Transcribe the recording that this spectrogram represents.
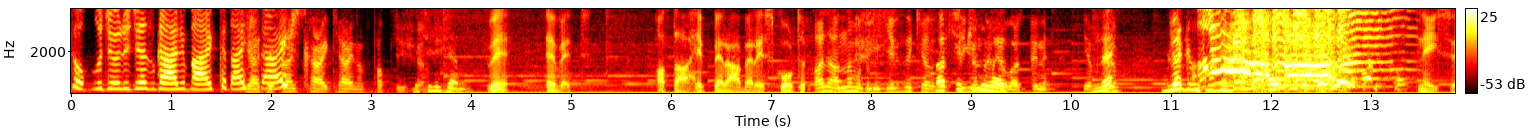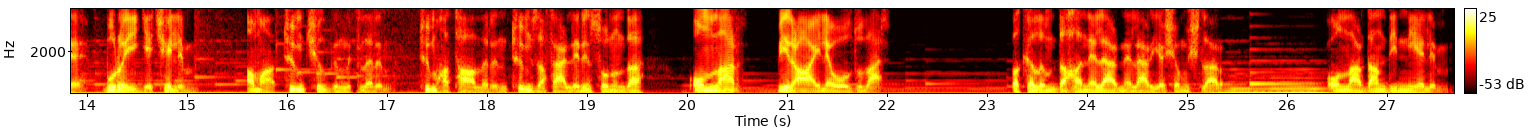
Topluca öleceğiz galiba arkadaşlar. Gerçekten kainat patlıyor şu bir an. şey diyeceğim. Ve evet, hatta hep beraber eskorta Hala anlamadım. Gerizekalı Bak, ipucu gönderiyorlar seni. Yapıyorum. Bir dakika bir şey diyeceğim. Neyse, burayı geçelim. Ama tüm çılgınlıkların, tüm hataların, tüm zaferlerin sonunda onlar bir aile oldular. Bakalım daha neler neler yaşamışlar. Onlardan dinleyelim.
